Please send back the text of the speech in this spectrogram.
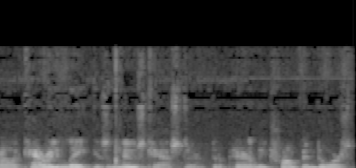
Uh, Kari Lake is the newscaster that apparently Trump endorsed.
